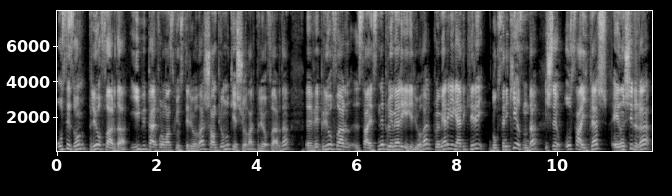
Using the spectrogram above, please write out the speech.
o sezon playofflarda iyi bir performans gösteriyorlar. Şampiyonluk yaşıyorlar playofflarda e, ve playofflar sayesinde Premier Lig'e geliyorlar. Premier Lig'e geldikleri 92 yazında işte o sahipler Alan Shearer'a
